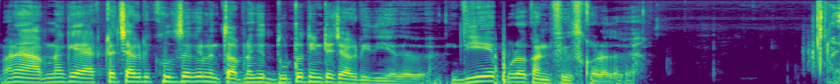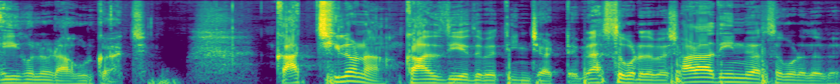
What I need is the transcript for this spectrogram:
মানে আপনাকে একটা চাকরি খুঁজতে গেলেন তো আপনাকে দুটো, তিনটে চাকরি দিয়ে দেবে, দিয়ে পুরো কনফিউজ করে দেবে। এই হলো রাহুর কাজ। কাজ ছিল না, কাজ দিয়ে দেবে তিন চারটে, ব্যস্ত করে দেবে, সারাদিন ব্যস্ত করে দেবে।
